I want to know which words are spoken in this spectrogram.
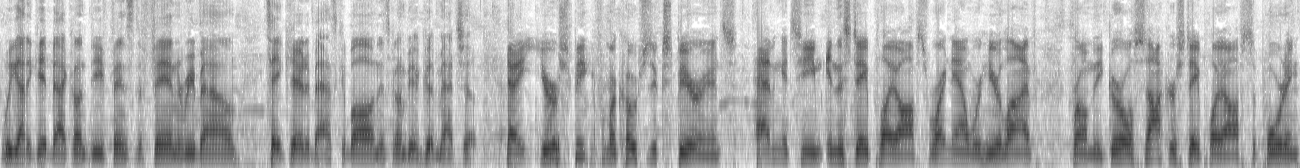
We got to get back on defense, defend, and rebound, take care of the basketball, and it's going to be a good matchup. Now, you're speaking from a coach's experience, having a team in the state playoffs. Right now, we're here live from the girls soccer state playoffs supporting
